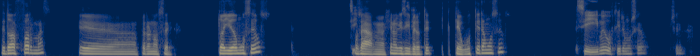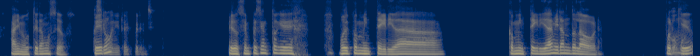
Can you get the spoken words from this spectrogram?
De todas formas, eh, pero no sé. ¿Tú has ido a museos? O sea, me imagino que sí, pero ¿te, ¿te gusta ir a museos? Sí, me gusta ir a museos. A mí me gusta ir a museos. Pero, bonita experiencia. pero siempre siento que voy con mi integridad con mi integridad mirando la obra. Porque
